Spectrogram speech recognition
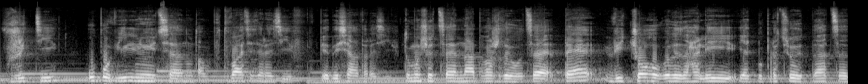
в житті уповільнюються ну там в 20 разів, в 50 разів, тому що це надважливо. Це те, від чого ви взагалі якби працюєте. Да? Це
